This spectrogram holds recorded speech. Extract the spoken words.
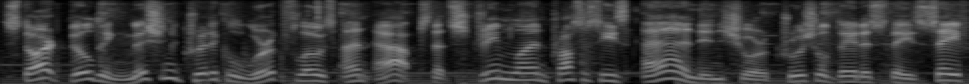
Start building mission critical workflows and apps that streamline processes and ensure crucial data stays safe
